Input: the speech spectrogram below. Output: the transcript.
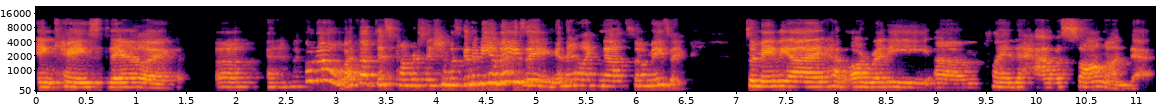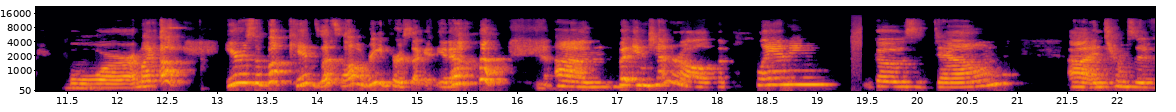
in case they're like, uh, and I'm like, oh no, I thought this conversation was going to be amazing. And they're like, no, it's so amazing. So maybe I have already um, planned to have a song on deck. Or I'm like, oh, here's a book, kids, let's all read for a second, you know? um, but in general, the planning goes down uh, in terms of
